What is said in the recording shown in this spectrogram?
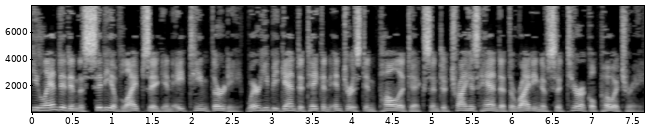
He landed in the city of Leipzig in 1830, where he began to take an interest in politics and to try his hand at the writing of satirical poetry.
